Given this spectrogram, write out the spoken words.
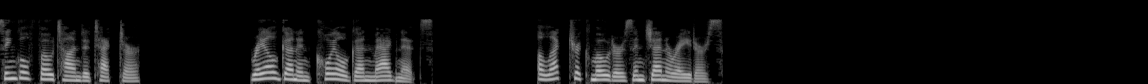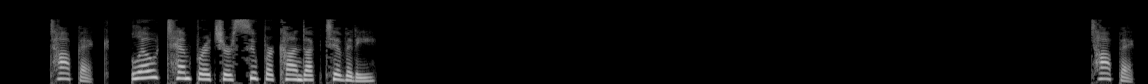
single-photon detector. Railgun and coilgun magnets, Electric motors and generators. Topic. Low temperature superconductivity Topic.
